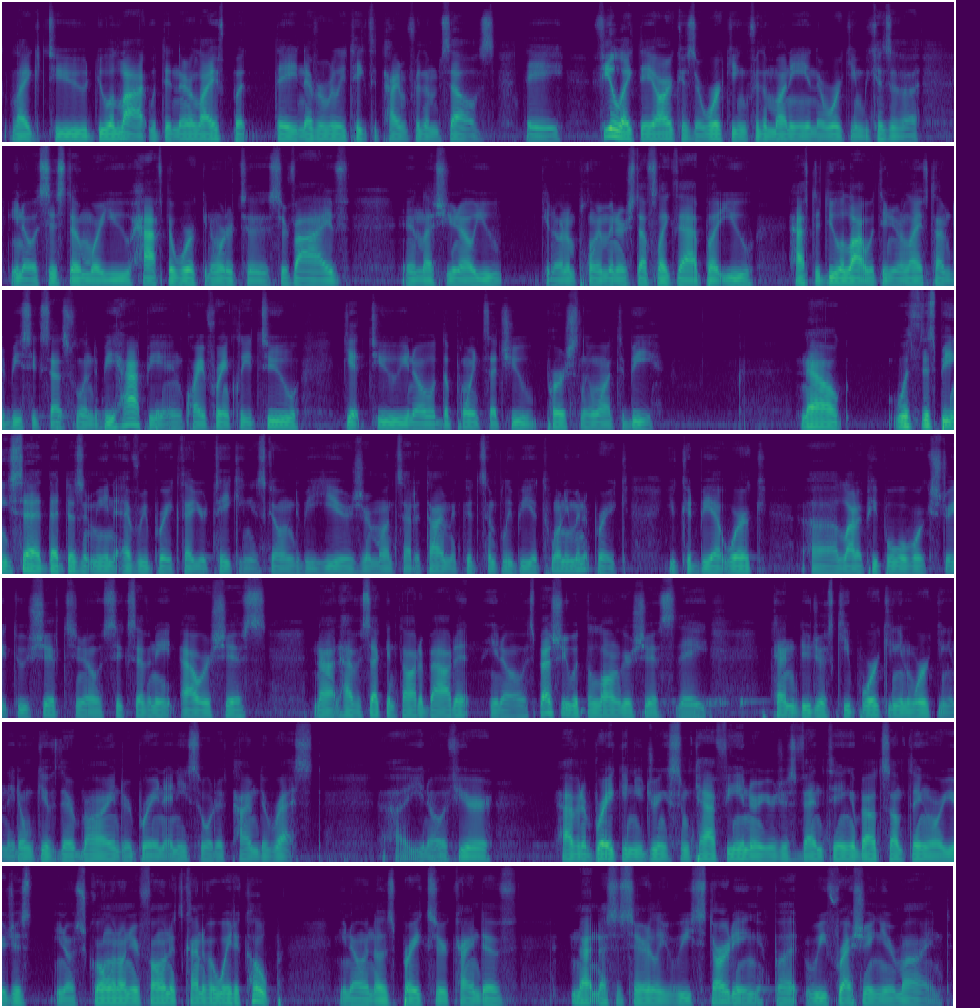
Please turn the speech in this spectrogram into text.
like to do a lot within their life, but they never really take the time for themselves. They feel like they are because they're working for the money and they're working because of a you know a system where you have to work in order to survive unless you know you get unemployment or stuff like that but you have to do a lot within your lifetime to be successful and to be happy and quite frankly to get to you know the points that you personally want to be now with this being said that doesn't mean every break that you're taking is going to be years or months at a time it could simply be a 20 minute break you could be at work. Uh, a lot of people will work straight through shifts, you know, six, seven, eight hour shifts, not have a second thought about it. You know, especially with the longer shifts, they tend to just keep working and working and they don't give their mind or brain any sort of time to rest. Uh, you know, if you're having a break and you drink some caffeine or you're just venting about something or you're just, you know, scrolling on your phone, it's kind of a way to cope. You know, and those breaks are kind of not necessarily restarting, but refreshing your mind.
